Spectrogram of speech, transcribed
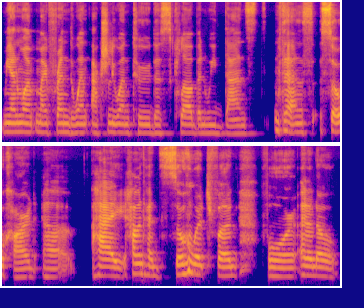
me and my, my friend went actually went to this club and we danced danced so hard. Uh, I haven't had so much fun for I don't know.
